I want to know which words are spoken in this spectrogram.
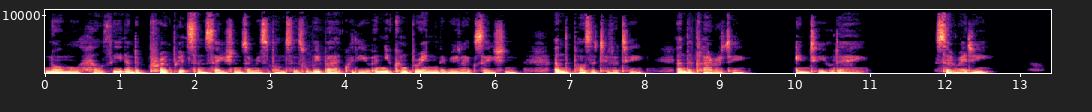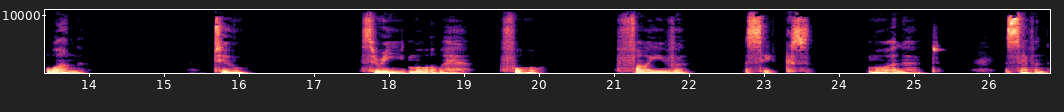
normal, healthy, and appropriate sensations and responses will be back with you, and you can bring the relaxation and the positivity and the clarity into your day. So ready. One, two, three, more aware. Four, five, six, more alert. Seven,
